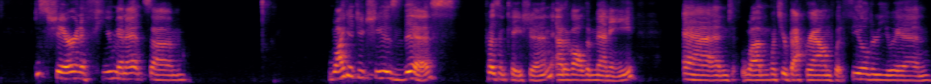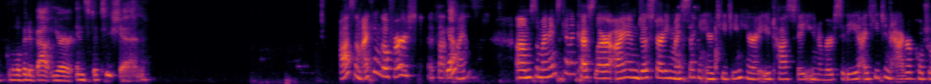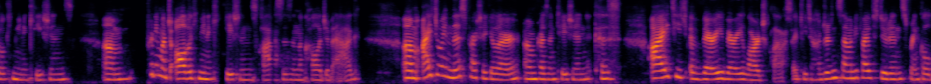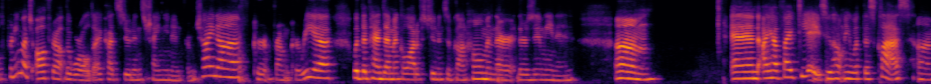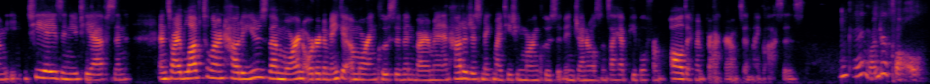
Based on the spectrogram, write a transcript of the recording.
just share in a few minutes um, why did you choose this presentation out of all the many? And um, what's your background? What field are you in? A little bit about your institution. Awesome. I can go first if that's yeah. fine. Um, so my name is Kenna Kessler. I am just starting my second year teaching here at Utah State University. I teach in agricultural communications, um, pretty much all the communications classes in the College of Ag. Um, I joined this particular um, presentation because I teach a very, very large class. I teach 175 students sprinkled pretty much all throughout the world. I've had students chiming in from China, from Korea. With the pandemic, a lot of students have gone home and they're, they're zooming in. Um, and I have five TAs who help me with this class, um, TAs and UTFs. And and so I'd love to learn how to use them more in order to make it a more inclusive environment and how to just make my teaching more inclusive in general, since I have people from all different backgrounds in my classes. Okay, wonderful.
